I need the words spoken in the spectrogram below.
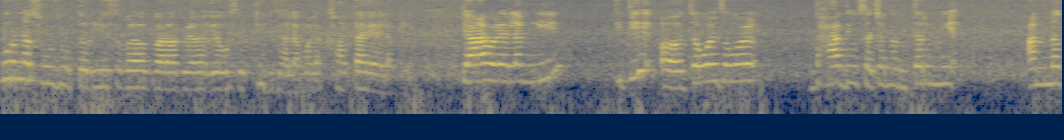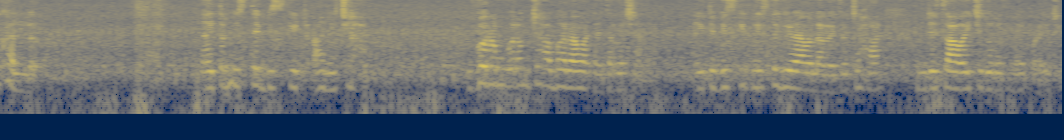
पूर्ण सूज उतरली सगळं गळा बिळा व्यवस्थित ठीक झाला मला खाता यायला लागलं. त्यावेळेला मी किती जवळजवळ दहा दिवसाच्या नंतर मी अन्न खाल्लं. नाहीतर नुसते बिस्किट आणि चहा. गरम गरम चहा बरा वाटायचा कशाला. आणि ते बिस्किट नुसतं गिळावं लागायचं चहा म्हणजे चावायची गरज नाही पडायची.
